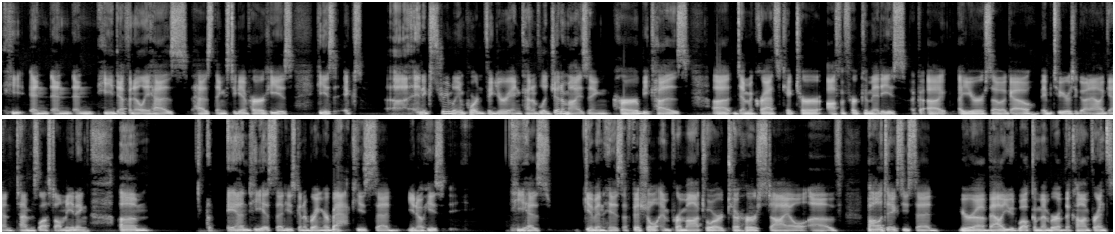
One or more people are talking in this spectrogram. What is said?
he and and and he definitely has has things to give her. He is he is ex- uh, an extremely important figure in kind of legitimizing her because uh, Democrats kicked her off of her committees a, uh, a, year or so ago, maybe two years ago now. Again, time has lost all meaning. Um, and he has said he's going to bring her back. He's said, you know, he's he has given his official imprimatur to her style of politics. He said, you're a valued, welcome member of the conference.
